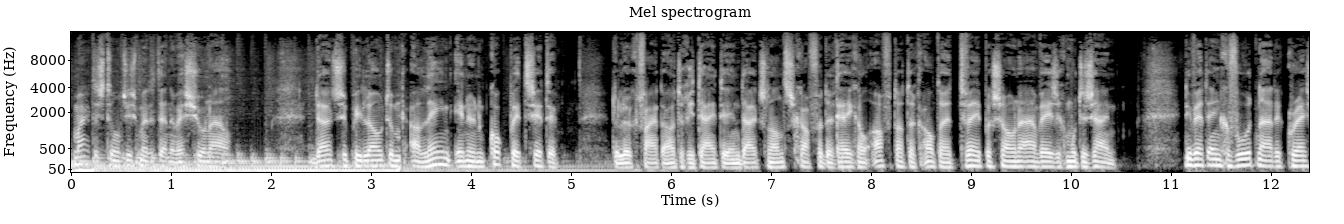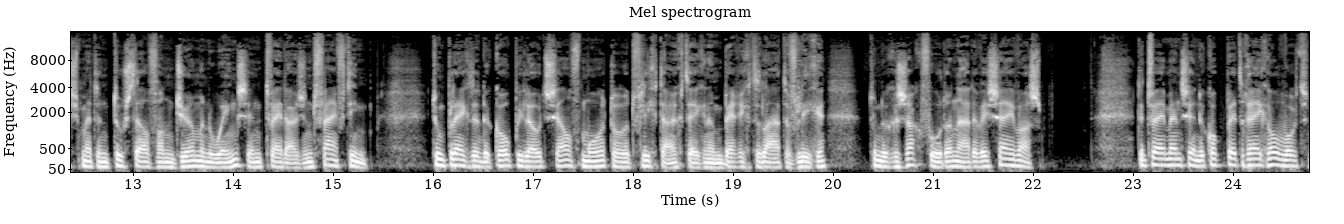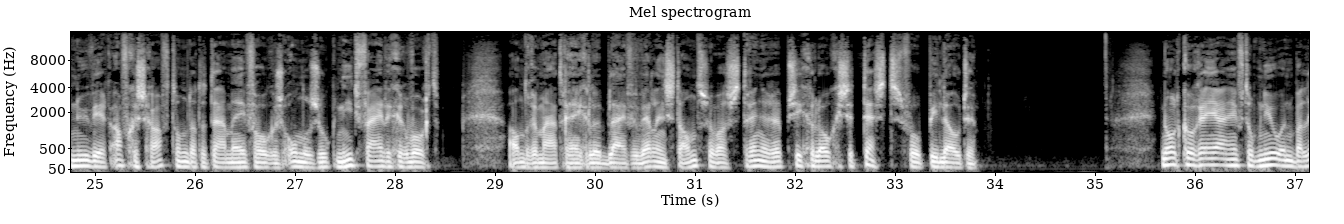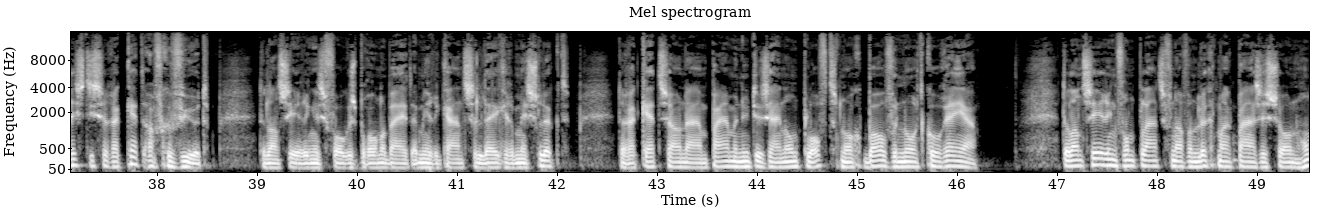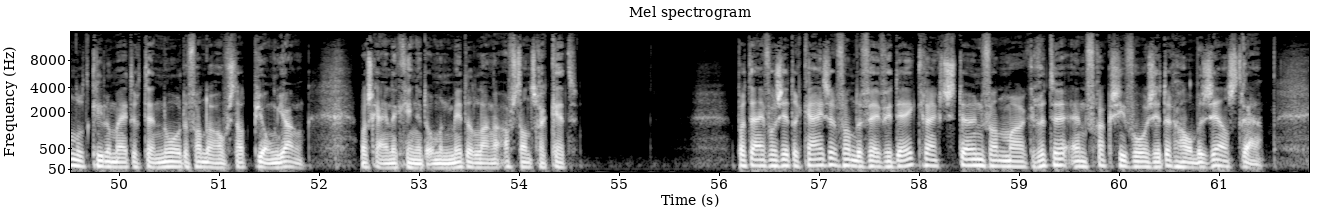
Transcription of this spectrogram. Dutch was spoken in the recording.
Maarten Stultjes met het NOS Journaal. Duitse piloten alleen in hun cockpit zitten. De luchtvaartautoriteiten in Duitsland schaffen de regel af... dat er altijd twee personen aanwezig moeten zijn. Die werd ingevoerd na de crash met een toestel van Germanwings in 2015. Toen pleegde de co-piloot zelfmoord door het vliegtuig tegen een berg te laten vliegen... toen de gezagvoerder naar de wc was. De twee mensen in de cockpitregel wordt nu weer afgeschaft... omdat het daarmee volgens onderzoek niet veiliger wordt. Andere maatregelen blijven wel in stand... zoals strengere psychologische tests voor piloten. Noord-Korea heeft opnieuw een ballistische raket afgevuurd. De lancering is volgens bronnen bij het Amerikaanse leger mislukt. De raket zou na een paar minuten zijn ontploft, nog boven Noord-Korea. De lancering vond plaats vanaf een luchtmachtbasis zo'n 100 kilometer ten noorden van de hoofdstad Pyongyang. Waarschijnlijk ging het om een middellange afstandsraket. Partijvoorzitter Keizer van de VVD krijgt steun van Mark Rutte en fractievoorzitter Halbe Zijlstra.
